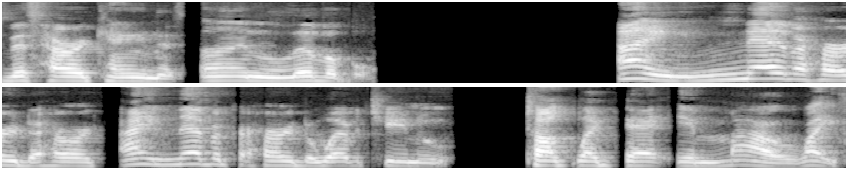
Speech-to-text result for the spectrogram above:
this hurricane is unlivable. I ain't never heard the hurricane. I ain't never heard the Weather Channel talk like that in my life,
